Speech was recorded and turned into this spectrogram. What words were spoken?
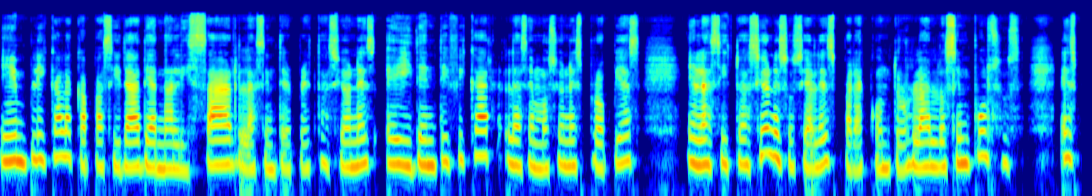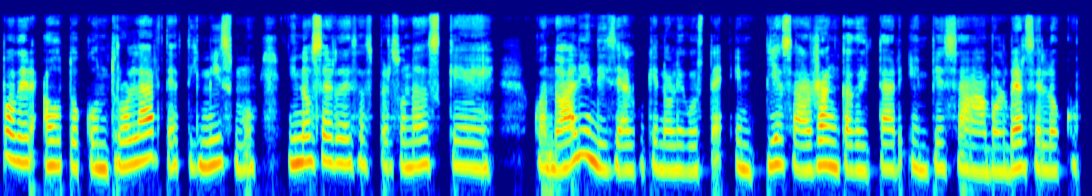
Implica la capacidad de analizar las interpretaciones e identificar las emociones propias en las situaciones sociales para controlar los impulsos. Es poder autocontrolarte a ti mismo y no ser de esas personas que cuando alguien dice algo que no le guste, empieza, arranca a gritar y empieza a volverse loco.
